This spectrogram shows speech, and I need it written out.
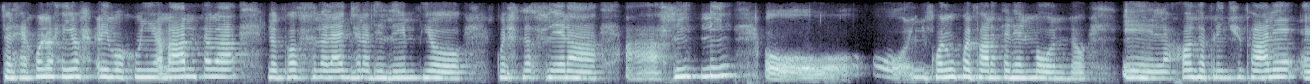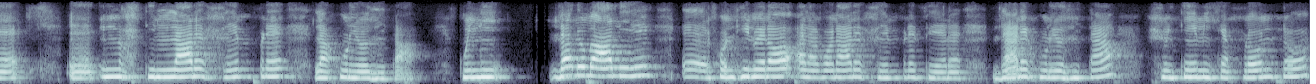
Perché quello che io scrivo qui a Mantova lo possono leggere ad esempio questa sera a Sydney o, o in qualunque parte del mondo e la cosa principale è eh, instillare sempre la curiosità. Quindi da domani eh, continuerò a lavorare sempre per dare curiosità sui temi che affronto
